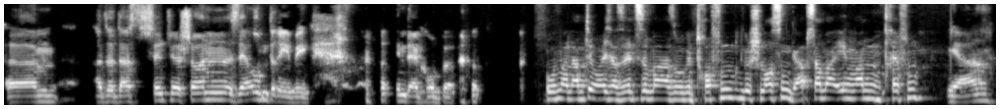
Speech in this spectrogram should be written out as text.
Ähm, also das sind wir schon sehr umtriebig in der Gruppe. Und wann habt ihr euch das letzte Mal so getroffen, geschlossen? Gab es da mal irgendwann ein Treffen? Ja,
